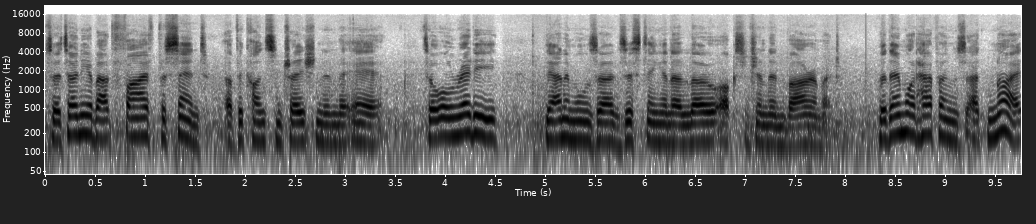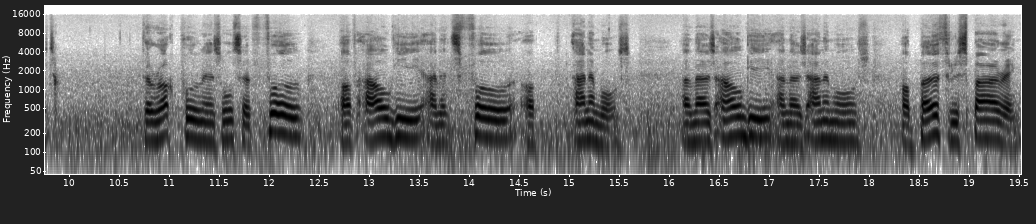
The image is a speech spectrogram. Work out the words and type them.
So it's only about 5% of the concentration in the air. So already the animals are existing in a low oxygen environment. But then what happens at night, the rock pool is also full of algae and it's full of animals. And those algae and those animals are both respiring.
